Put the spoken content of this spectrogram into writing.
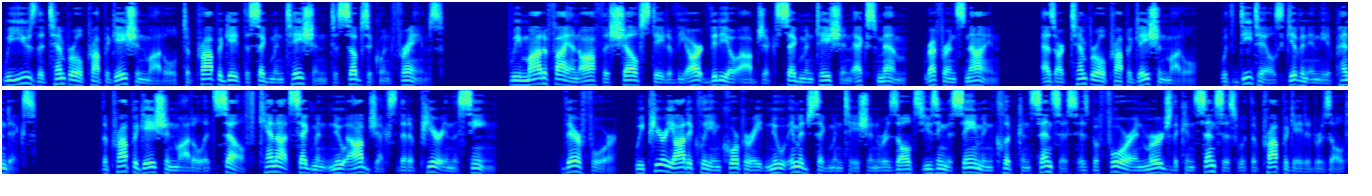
we use the temporal propagation model to propagate the segmentation to subsequent frames. We modify an off the shelf state of the art video object segmentation XMEM, reference 9, as our temporal propagation model, with details given in the appendix. The propagation model itself cannot segment new objects that appear in the scene. Therefore, we periodically incorporate new image segmentation results using the same in clip consensus as before and merge the consensus with the propagated result.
